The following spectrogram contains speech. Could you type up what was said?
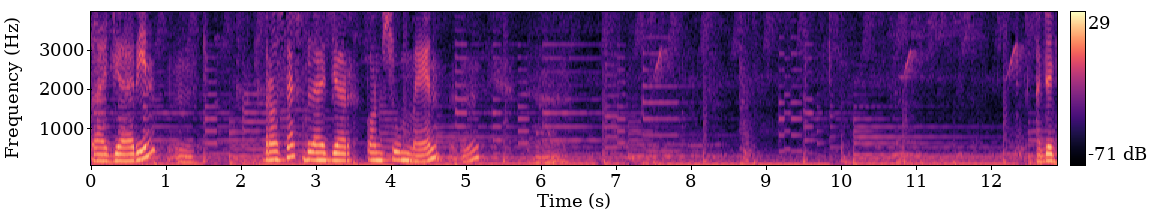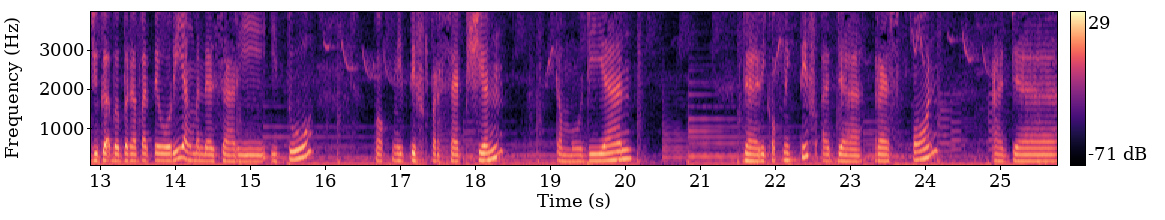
pelajarin. Hmm proses belajar konsumen hmm, ada juga beberapa teori yang mendasari itu cognitive perception kemudian dari kognitif ada respon ada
